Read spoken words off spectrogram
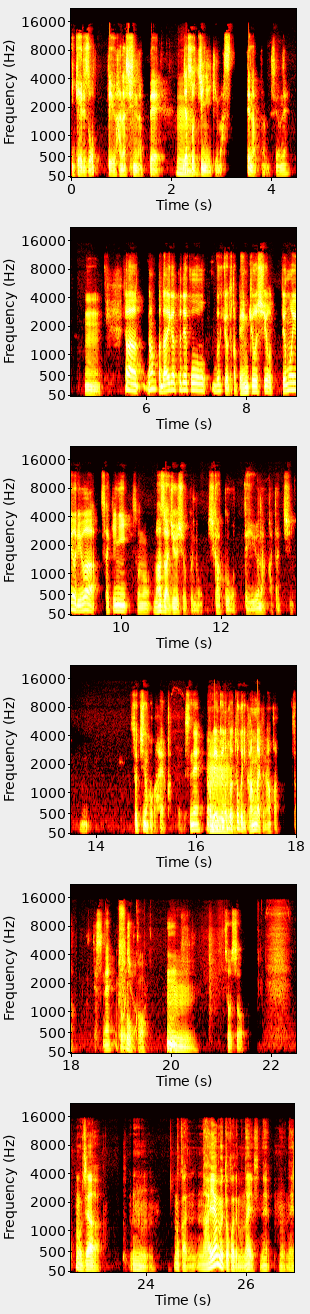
行けるぞっていう話になって、じゃあそっちに行きますってなったんですよね。うん。だから、なんか大学でこう、仏教とか勉強しようって思うよりは、先に、その、まずは住職の資格をっていうような形。うんそっちの方が早かったですね。だから勉強のことは特に考えてなかったですね、当時は。そうか。う。うんん。そうそもうじゃあ、うん。なんか悩むとかでもないですね。もうね。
